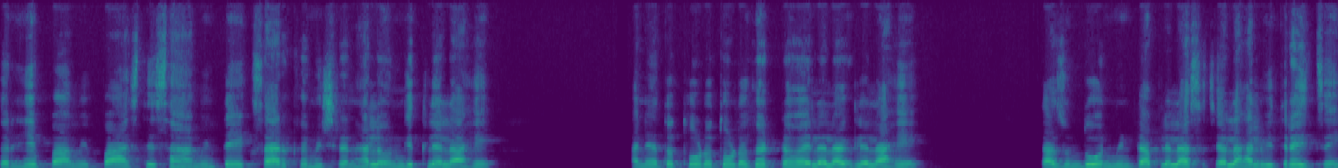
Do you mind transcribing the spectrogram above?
तर हे पा मी पाच ते सहा मिनटं एक सारखं मिश्रण हलवून घेतलेलं आहे. आणि आता थोडं थोडं घट्ट व्हायला लागलेलं आहे. अजून दोन मिनटं आपल्याला असं त्याला हलवीत राहायचंय.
